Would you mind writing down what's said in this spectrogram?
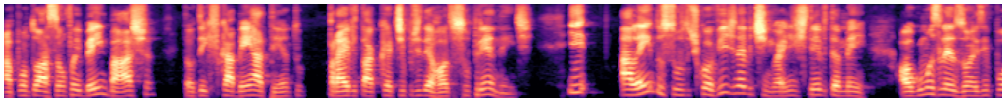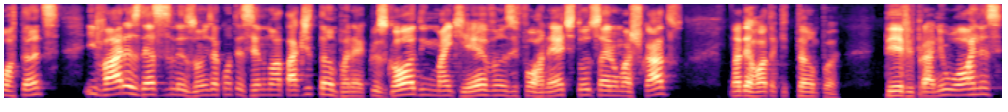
a pontuação foi bem baixa, então tem que ficar bem atento para evitar qualquer tipo de derrota surpreendente. E além do surto de Covid, né, Vitinho, a gente teve também algumas lesões importantes e várias dessas lesões acontecendo no ataque de Tampa, né? Chris Godwin, Mike Evans e Fournette, todos saíram machucados na derrota que Tampa teve para New Orleans.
